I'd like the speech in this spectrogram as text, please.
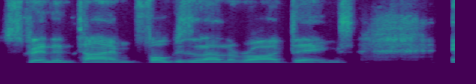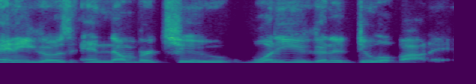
spending time focusing on the wrong things. And he goes, and number two, what are you going to do about it?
